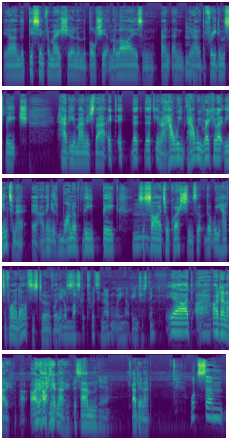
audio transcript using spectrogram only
You know, and the disinformation and the bullshit and the lies and and and you know the freedom of speech. How do you manage that? It it that that you know how we how we regulate the internet. uh, I think is one of the big societal questions that, that we have to find answers to the Got Elon. Musk at Twitter now, haven't we? That'd be interesting. Yeah, I, I, I don't know. I, I don't know. This, Um, yeah. I don't know. What's um,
